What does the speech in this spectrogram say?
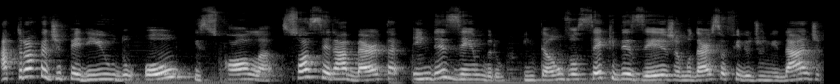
A troca de período ou escola só será aberta em dezembro. Então, você que deseja mudar seu filho de unidade,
